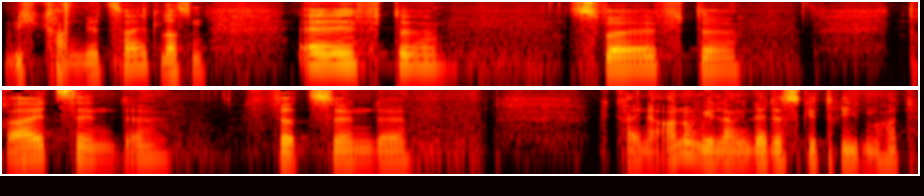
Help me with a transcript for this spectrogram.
Ich kann mir Zeit lassen. Elfte, zwölfte, dreizehnte, vierzehnte. Keine Ahnung, wie lange der das getrieben hat.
